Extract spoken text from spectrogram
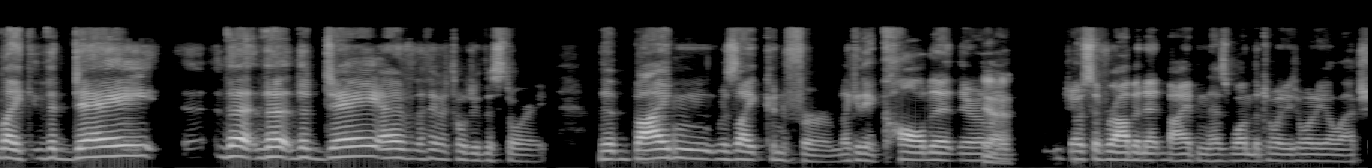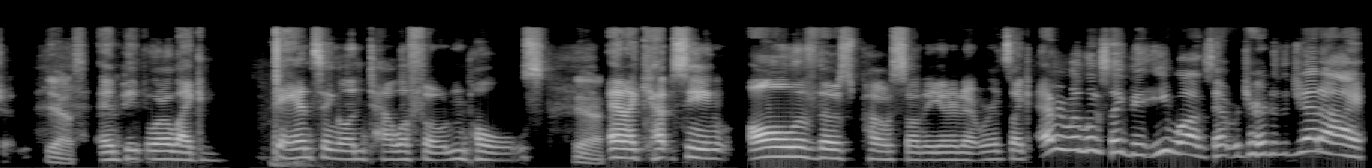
like the day, the the the day. I, have, I think I told you the story. That Biden was like confirmed, like they called it. They were Yeah. like, Joseph Robinette Biden has won the 2020 election, Yes. and people are like dancing on telephone poles. Yeah. And I kept seeing all of those posts on the internet where it's like, everyone looks like the Ewoks at Return of the Jedi.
